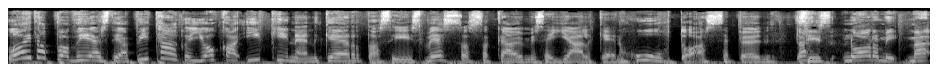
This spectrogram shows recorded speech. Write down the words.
Laitapa viestiä, pitääkö joka ikinen kerta siis vessassa käymisen jälkeen huuhtoa se pönttö? Siis normi, mä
